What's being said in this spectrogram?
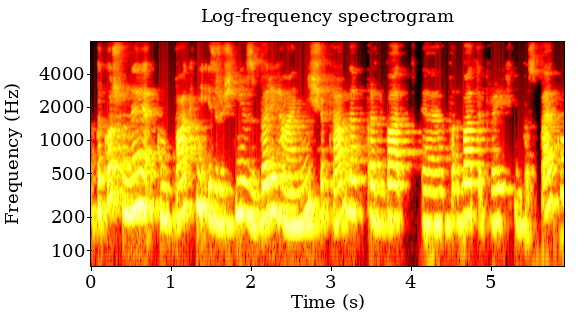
А також вони компактні і зручні в зберіганні. Щоправда, придбати, е, подбати про їхню безпеку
